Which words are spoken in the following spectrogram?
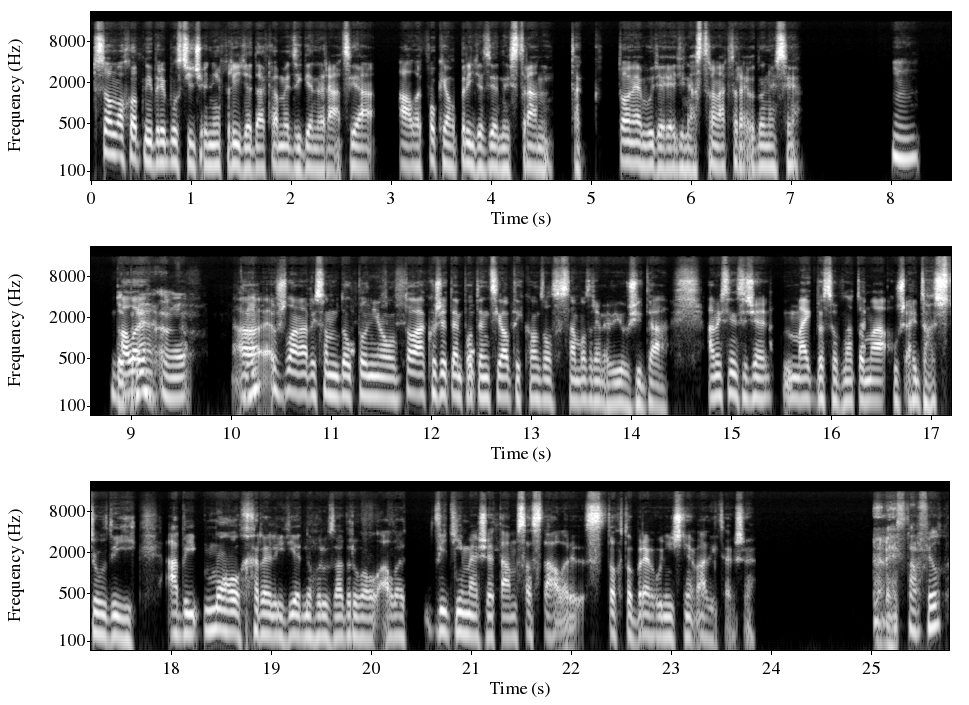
som ochotný pripustiť, že nepríde taká medzigenerácia, ale pokiaľ príde z jednej strany, tak to nebude jediná strana, ktorá ju donesie. Hm. Dobre. Ale- Ale... A už len aby som doplnil, to akože ten potenciál tých konzol sa samozrejme využiť dá. A myslím si, že Microsoft na to má už aj dosť štúdií, aby mohol chreliť jednu hru za druhou, ale vidíme, že tam sa stále z tohto brehu nič nevalí, takže... Starfield?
